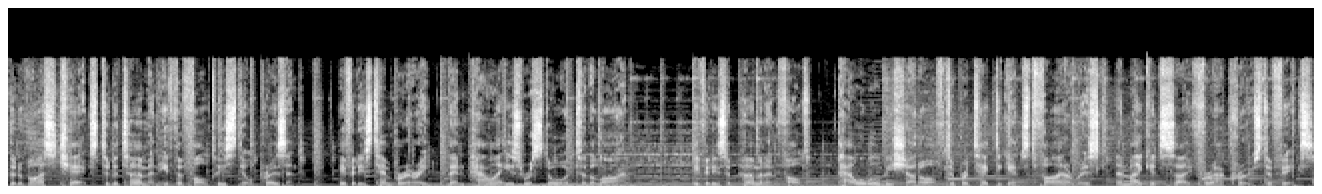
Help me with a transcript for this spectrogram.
the device checks to determine if the fault is still present. If it is temporary, then power is restored to the line. If it is a permanent fault, power will be shut off to protect against fire risk and make it safe for our crews to fix.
